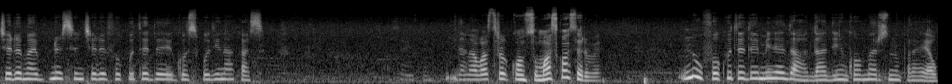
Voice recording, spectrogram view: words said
cele mai bune sunt cele făcute de gospodin acasă. Da. Dumneavoastră consumați conserve? Nu, făcute de mine, da, dar din comerț nu prea iau.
